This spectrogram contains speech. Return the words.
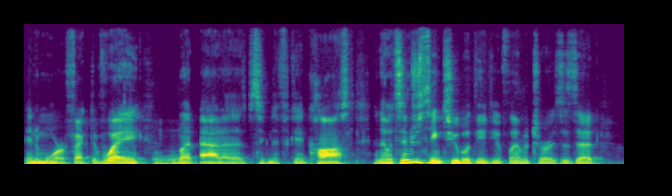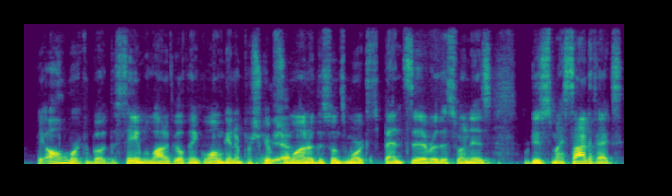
in a more effective way, Mm-hmm. but at a significant cost. And then what's interesting too about the anti-inflammatories is that they all work about the same. A lot of people think, well, I'm getting a prescription Yeah. one, or this one's more expensive, or this one is reduces my side effects.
